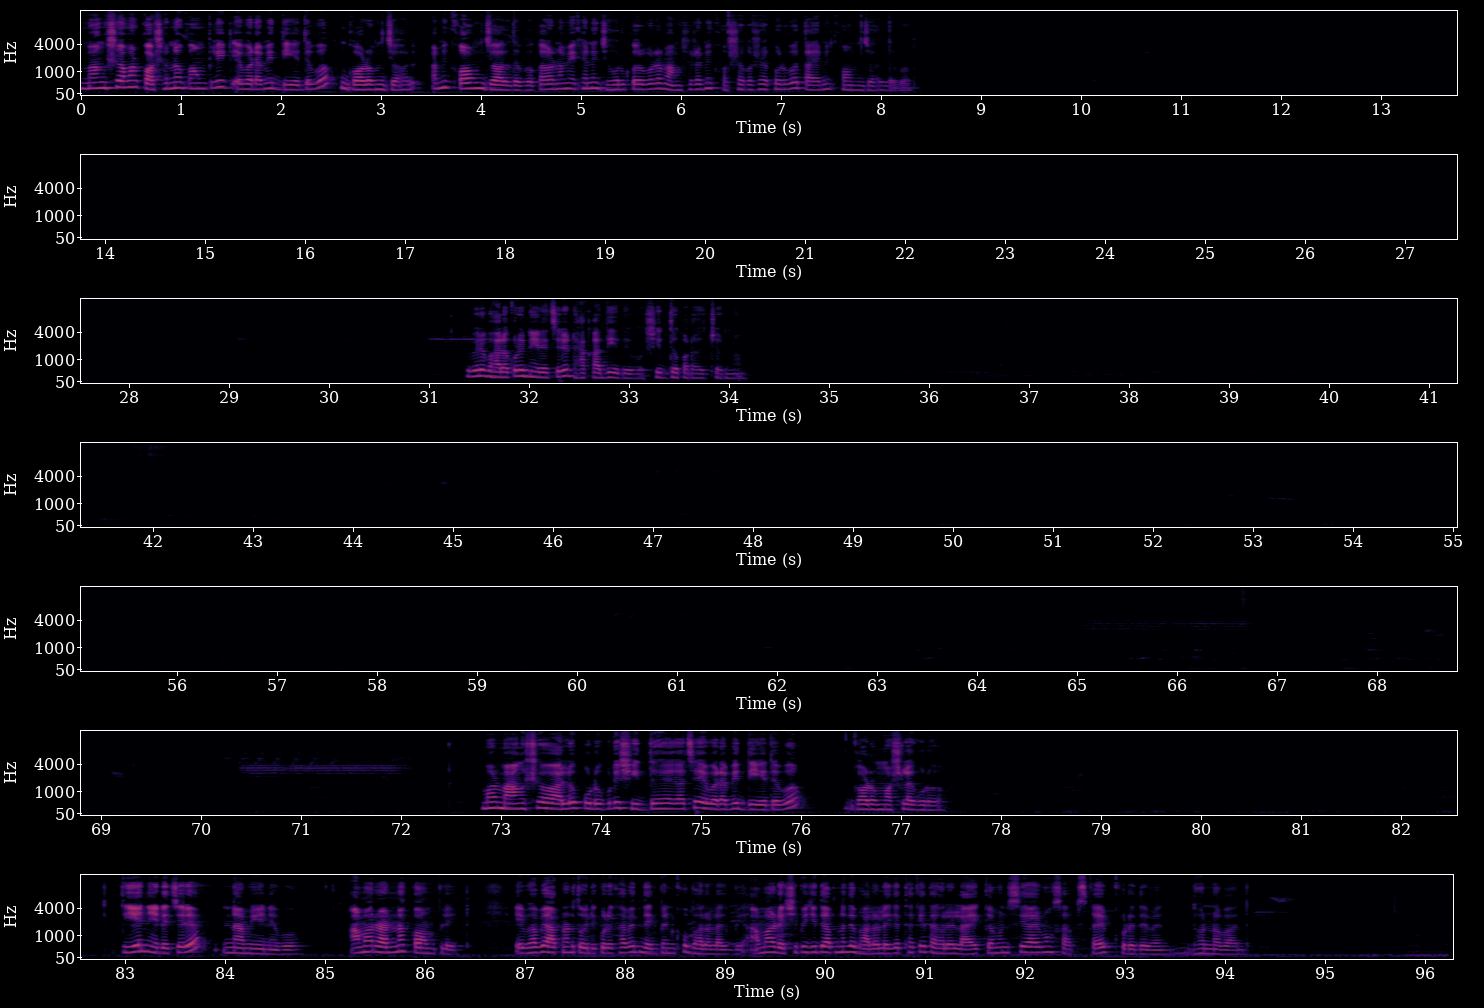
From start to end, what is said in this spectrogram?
মাংস আমার কষানো কমপ্লিট এবার আমি দিয়ে দেবো গরম জল। আমি কম জল দেবো, কারণ আমি এখানে ঝোল করব না, মাংসটা আমি কষা কষা করব, তাই আমি কম জল দেবো। এবারে ভালো করে নেড়ে চেড়ে ঢাকা দিয়ে দেবো সিদ্ধ করার জন্য। আমার মাংস, আলু পুরোপুরি সিদ্ধ হয়ে গেছে, এবার আমি দিয়ে দেব গরম মশলা গুঁড়ো। দিয়ে নেড়ে চেড়ে নামিয়ে নেব। আমার রান্না কমপ্লিট। এভাবে আপনারা তৈরি করে খাবেন, দেখবেন খুব ভালো লাগবে। আমার রেসিপি যদি আপনাদের ভালো লেগে থাকে, তাহলে লাইক কমেন্ট শেয়ার এবং সাবস্ক্রাইব করে দেবেন। ধন্যবাদ।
